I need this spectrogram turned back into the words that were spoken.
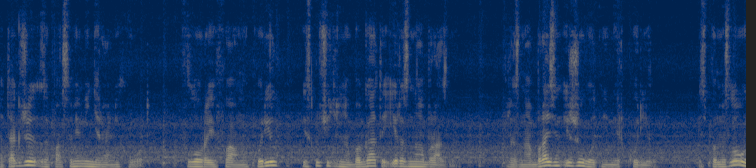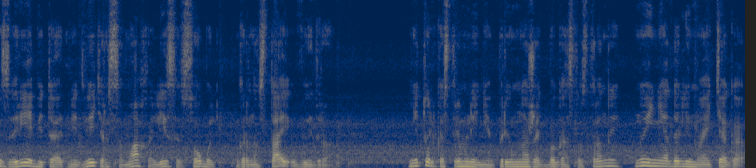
а также запасами минеральных вод. Флора и фауна Курил исключительно богаты и разнообразны. Разнообразен и животный мир Курил. Из промысловых зверей обитают медведь, росомаха, лисы, соболь, горностай, выдра. Не только стремление приумножать богатство страны, но и неодолимая тяга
